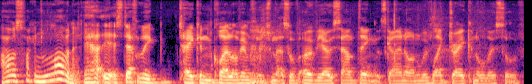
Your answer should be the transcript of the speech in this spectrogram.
I was fucking loving it. Yeah, it's definitely taken quite a lot of influence from that sort of OVO sound thing that's going on with like Drake and all those sort of.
